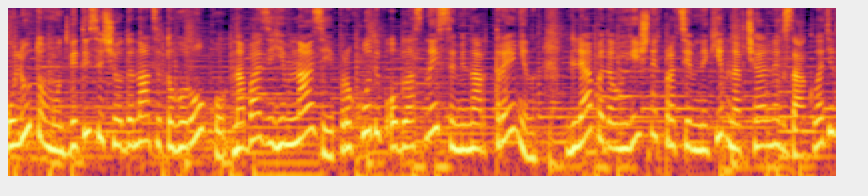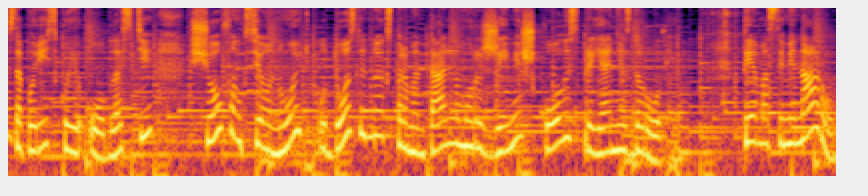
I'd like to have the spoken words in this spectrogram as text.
У лютому 2011 року на базі гімназії проходив обласний семінар-тренінг для педагогічних працівників навчальних закладів Запорізької області, що функціонують у дослідно-експериментальному режимі школи сприяння здоров'ю. Тема семінару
